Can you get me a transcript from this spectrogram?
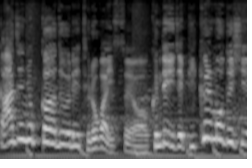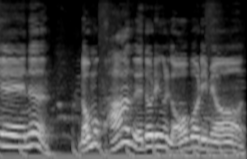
까진 효과들이 들어가 있어요. 근데 이제 비클 모드 시에는 너무 과한 weathering을 넣어버리면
